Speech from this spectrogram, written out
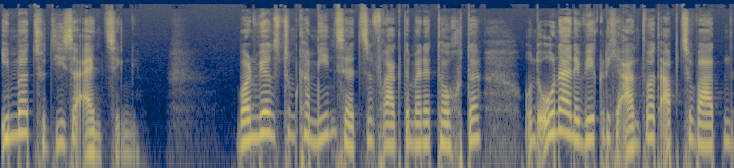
immer zu dieser einzigen. Wollen wir uns zum Kamin setzen? fragte meine Tochter, und ohne eine wirkliche Antwort abzuwarten,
